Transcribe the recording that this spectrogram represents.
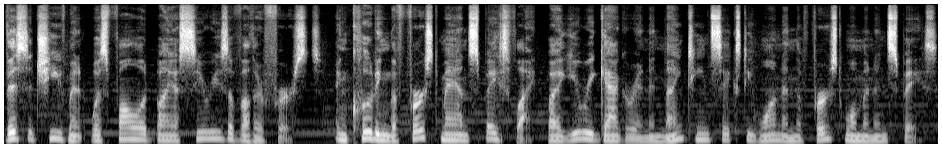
This achievement was followed by a series of other firsts, including the first manned spaceflight by Yuri Gagarin in 1961 and the first woman in space,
